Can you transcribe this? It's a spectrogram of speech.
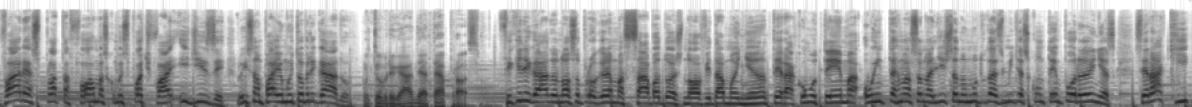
várias plataformas como Spotify e Deezer. Luiz Sampaio, muito obrigado. Muito obrigado e até a próxima. Fique ligado, nosso programa programa sábado às nove da manhã terá como tema o internacionalista no mundo das mídias contemporâneas. Será aqui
